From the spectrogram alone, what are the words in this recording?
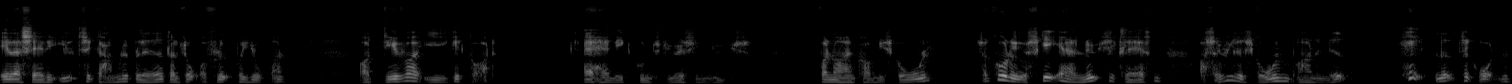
eller satte ild til gamle blade, der lå og flød på jorden. Og det var ikke godt, at han ikke kunne styre sin nys. For når han kom i skole, så kunne det jo ske, at han nøs i klassen, og så ville skolen brænde ned. Helt ned til grunden,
